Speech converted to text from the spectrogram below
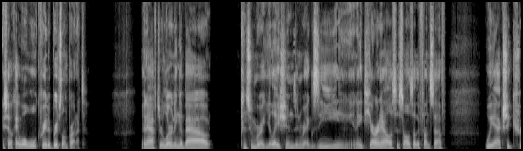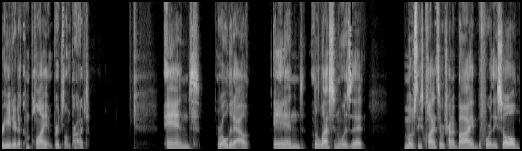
we say, okay, well, we'll create a bridge loan product. And after learning about consumer regulations and Reg Z and ATR analysis and all this other fun stuff, we actually created a compliant bridge loan product and rolled it out. And the lesson was that most of these clients that were trying to buy before they sold,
